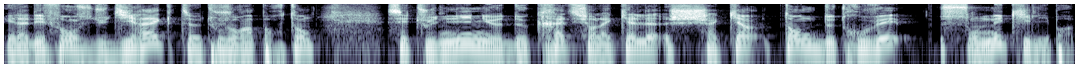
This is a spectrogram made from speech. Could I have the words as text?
et la défense du direct, toujours important. C'est une ligne de crête sur laquelle chacun tente de trouver son équilibre.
